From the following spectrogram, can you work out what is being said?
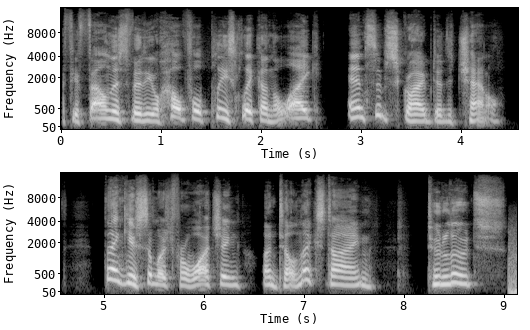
If you found this video helpful, please click on the like and subscribe to the channel. Thank you so much for watching. Until next time, toodle-oots.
